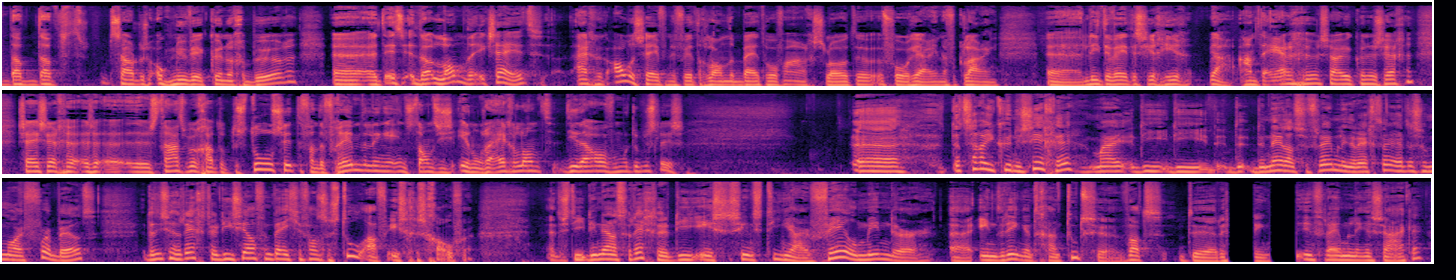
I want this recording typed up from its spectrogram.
Dat, dat zou dus ook nu weer kunnen gebeuren. Eh, het is, de landen, ik zei het, eigenlijk alle 47 landen bij het Hof aangesloten... vorig jaar in een verklaring, eh, lieten weten zich hier ja, aan te ergeren, zou je kunnen zeggen. Zij zeggen, eh, Straatsburg gaat op de stoel zitten van de vreemdelingeninstanties in ons eigen land... die daarover moeten beslissen. Dat zou je kunnen zeggen, maar die, die, de, de Nederlandse vreemdelingenrechter... dat is een mooi voorbeeld. Dat is een rechter die zelf een beetje van zijn stoel af is geschoven. En dus die, Nederlandse rechter die is sinds tien jaar veel minder eh, indringend gaan toetsen... wat de regering in vreemdelingenzaken.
